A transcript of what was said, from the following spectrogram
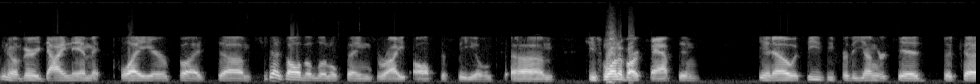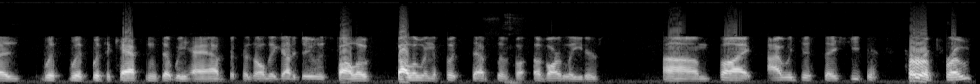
you know a very dynamic player, but um, she does all the little things right off the field. Um, she's one of our captains. You know, it's easy for the younger kids because with with with the captains that we have, because all they got to do is follow follow in the footsteps of of our leaders. Um, but I would just say she her approach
